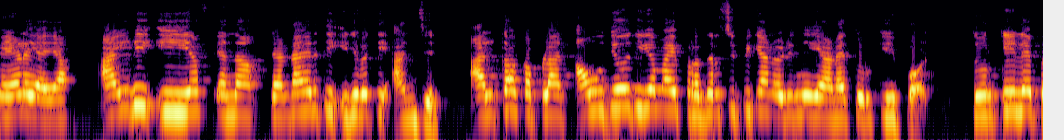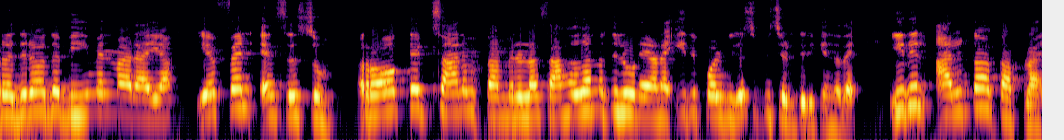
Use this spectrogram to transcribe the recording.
മേളയായ ഐ ഡി ഇ എഫ് എന്ന രണ്ടായിരത്തി ഇരുപത്തി അഞ്ചിൽ അൽക്ക കപ്ലാൻ ഔദ്യോഗികമായി പ്രദർശിപ്പിക്കാൻ ഒരുങ്ങുകയാണ് തുർക്കി ഇപ്പോൾ. തുർക്കിയിലെ പ്രതിരോധ ഭീമന്മാരായ എഫ് എൻ എസ് എസും റോക്കറ്റ് സാനും തമ്മിലുള്ള സഹകരണത്തിലൂടെയാണ് ഇതിപ്പോൾ വികസിപ്പിച്ചെടുത്തിരിക്കുന്നത്. ഇതിൽ അൽക്ക കപ്ലാൻ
